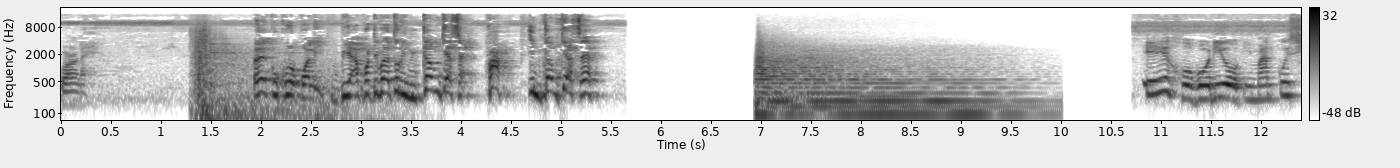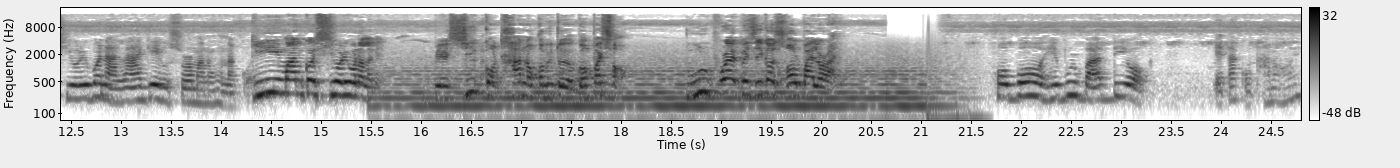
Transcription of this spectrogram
পৰা নাই। এই কুকুৰ পোৱালি বিয়া পাতিবলৈ তোৰ ইনকাম কি আছে? ইনকাম কি আছে? এই হ'ব ইমানকৈ চিঞৰিব নালাগে ওচৰৰ মানুহ শুনাক কি ইমানকৈ চিঞৰিব নালাগে? বেছি কথা নকবি তই গম পাইছ? তোৰ পৰাই বেছিকৈ চল পাই লৰাই। হ'ব সেইবোৰ বাদ দিয়ক। এটা কথা নহয়।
